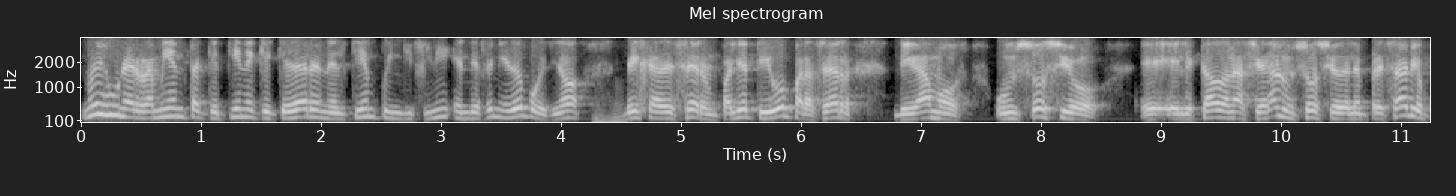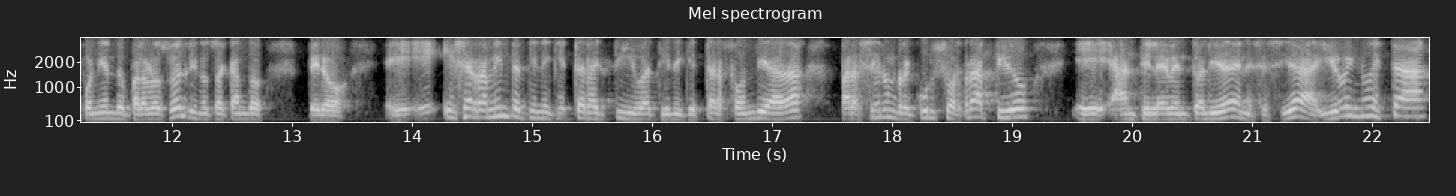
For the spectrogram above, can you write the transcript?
no es una herramienta que tiene que quedar en el tiempo indefinido, porque si no deja de ser un paliativo para ser, digamos, un socio eh, el Estado Nacional un socio del empresario poniendo para los sueldos y no sacando, pero eh, esa herramienta tiene que estar activa, tiene que estar fondeada para ser un recurso rápido eh, ante la eventualidad de necesidad. Y hoy no está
